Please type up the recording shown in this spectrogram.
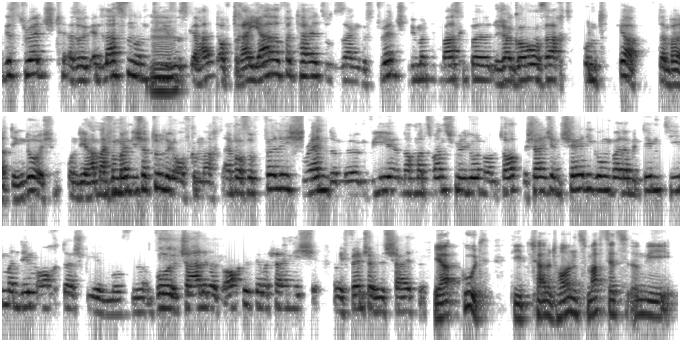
gestretched, also entlassen und Mhm. dieses Gehalt auf drei Jahre verteilt, sozusagen gestretched, wie man im Basketball-Jargon sagt. Und ja, dann war das Ding durch. Und die haben einfach mal die Schatulle aufgemacht. Einfach so völlig random irgendwie. Nochmal 20 Millionen on top. Wahrscheinlich Entschädigung, weil er mit dem Team an dem Ort da spielen muss. Ne? Obwohl Charlotte das auch ist ja wahrscheinlich. Aber die Franchise ist scheiße. Ja, gut. Die Charlotte Hornets macht es jetzt irgendwie,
